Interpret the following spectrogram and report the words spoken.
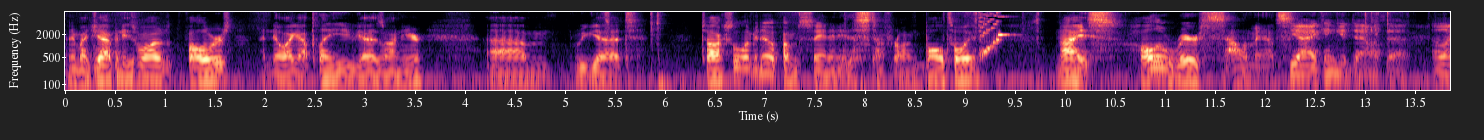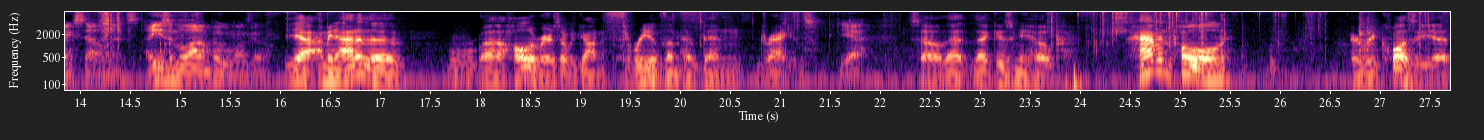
Any of my Japanese followers, I know I got plenty of you guys on here. Um, we got Toxel. Let me know if I'm saying any of this stuff wrong. Baltoy. Nice. Hollow rare Salamence. Yeah, I can get down with that. I like Salamence. I use them a lot on Pokemon Go. Yeah, I mean, out of the uh, hollow rares that we've gotten, three of them have been dragons. Yeah. So that that gives me hope. Haven't pulled a Rayquaza yet,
